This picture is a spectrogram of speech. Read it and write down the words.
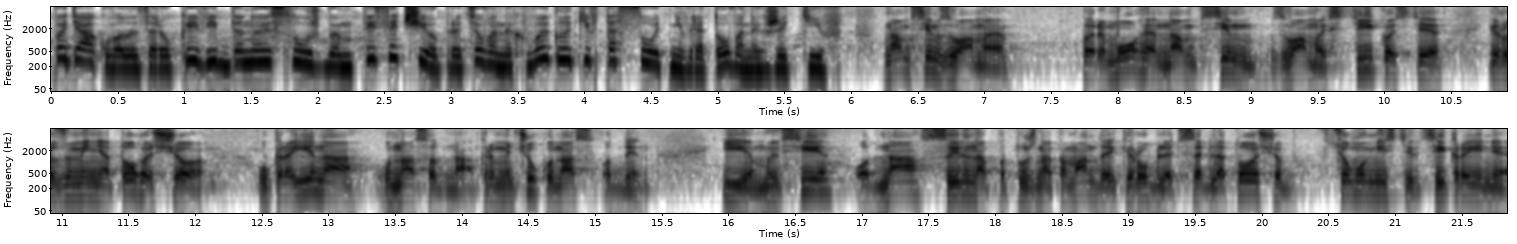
подякували за роки відданої служби, тисячі опрацьованих викликів та сотні врятованих життів. Нам всім з вами перемоги, нам всім з вами стійкості і розуміння того, що Україна у нас одна, Кременчук у нас один. І ми всі одна сильна, потужна команда, які роблять все для того, щоб в цьому місті, в цій країні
